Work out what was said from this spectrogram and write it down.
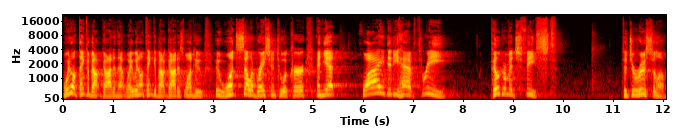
We don't think about God in that way. We don't think about God as one who, who wants celebration to occur. And yet, why did he have three pilgrimage feasts to Jerusalem?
